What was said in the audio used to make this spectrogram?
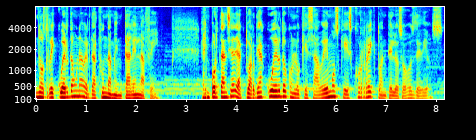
nos recuerda una verdad fundamental en la fe. La importancia de actuar de acuerdo con lo que sabemos que es correcto ante los ojos de Dios.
